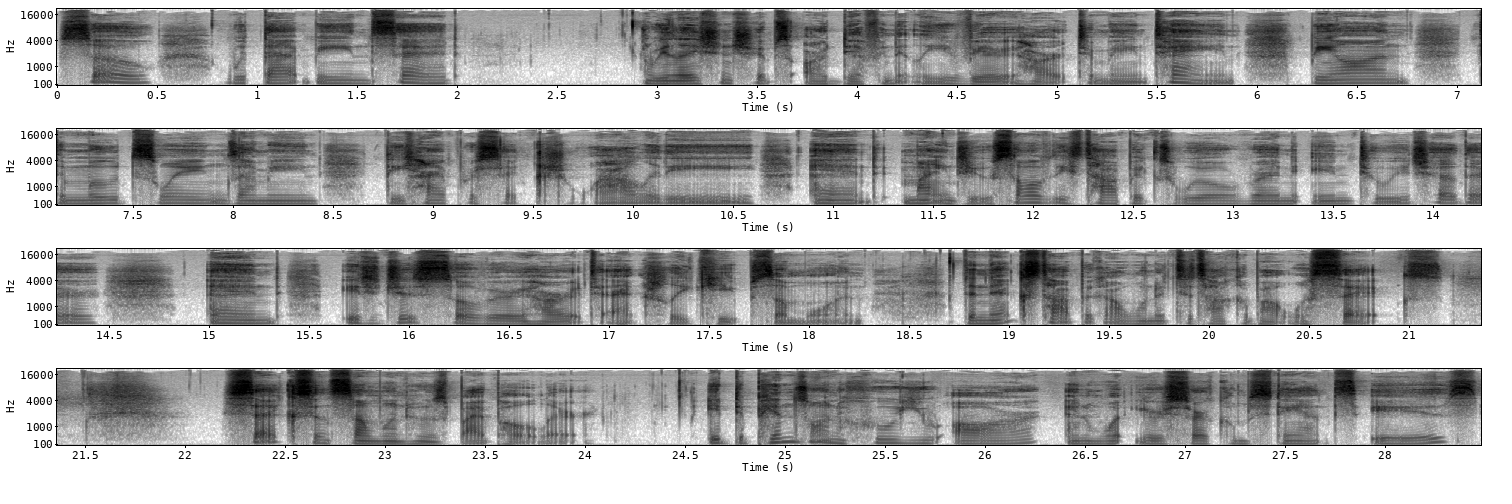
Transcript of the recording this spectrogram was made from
So, with that being said, relationships are definitely very hard to maintain. Beyond the mood swings, I mean, the hypersexuality, and mind you, some of these topics will run into each other. And it's just so very hard to actually keep someone. The next topic I wanted to talk about was sex. Sex and someone who's bipolar. It depends on who you are and what your circumstance is,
